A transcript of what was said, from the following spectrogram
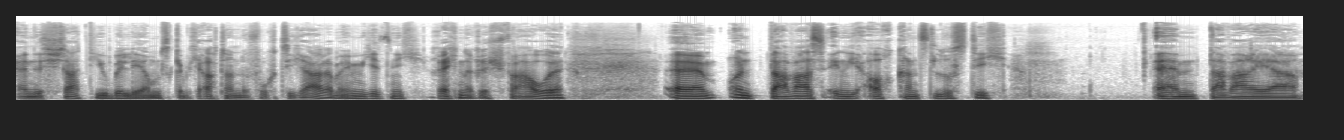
eines Stadtjubiläums, glaube ich 850 Jahre, wenn ich mich jetzt nicht rechnerisch verhaue. Ähm, und da war es irgendwie auch ganz lustig. Ähm, da war er ja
